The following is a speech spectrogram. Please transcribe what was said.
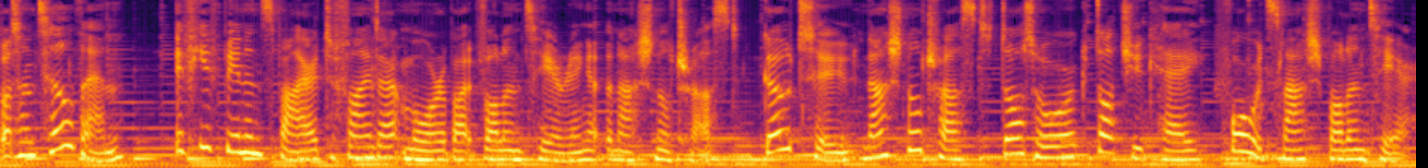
But until then, if you've been inspired to find out more about volunteering at the National Trust, go to nationaltrust.org.uk forward slash volunteer.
